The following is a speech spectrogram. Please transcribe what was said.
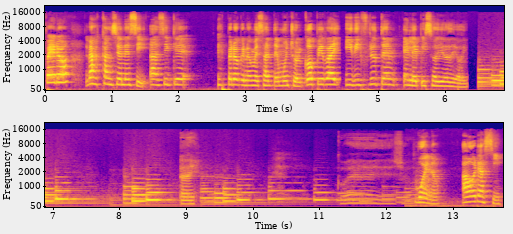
pero las canciones sí. Así que espero que no me salte mucho el copyright y disfruten el episodio de hoy. Bueno, ahora sí.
